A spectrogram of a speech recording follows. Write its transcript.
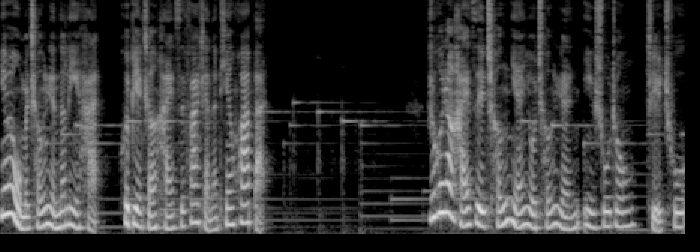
因为我们成人的厉害会变成孩子发展的天花板。”如何让孩子成年又成人？一书中指出，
